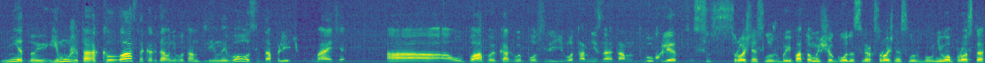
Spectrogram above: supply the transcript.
нет, ну ему же так классно, когда у него там длинные волосы до плеч, понимаете? А, а у папы, как бы после его там, не знаю, там двух лет срочной службы и потом еще года сверхсрочной службы, у него просто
